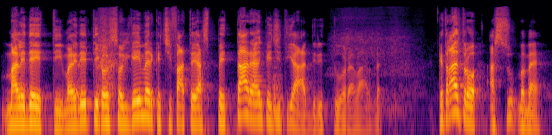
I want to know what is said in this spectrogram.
Maledetti, maledetti console gamer che ci fate aspettare anche GTA addirittura, guarda. Che tra l'altro, assu- vabbè,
